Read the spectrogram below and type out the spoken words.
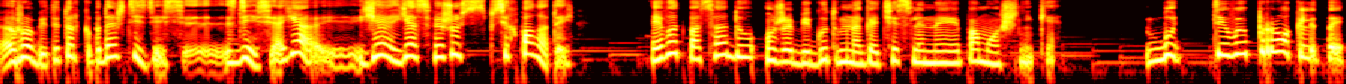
Робби, ты только подожди здесь, здесь, а я... Я, я свяжусь с психпалатой». И вот по саду уже бегут многочисленные помощники. «Будьте вы прокляты!»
